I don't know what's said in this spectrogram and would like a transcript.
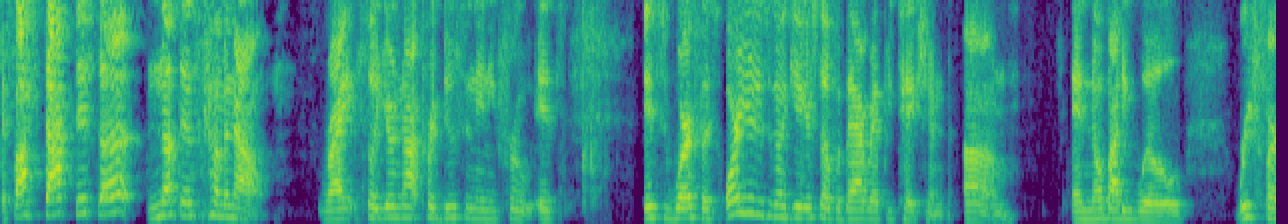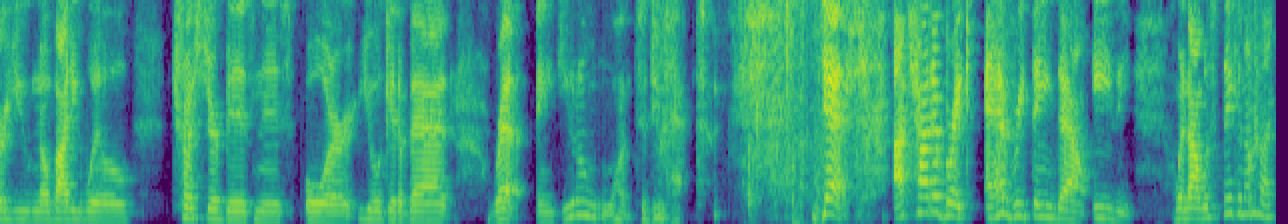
If I stop this up, nothing's coming out, right? So you're not producing any fruit. It's it's worthless, or you're just gonna give yourself a bad reputation. Um, and nobody will refer you, nobody will trust your business, or you'll get a bad rep, and you don't want to do that. yes, I try to break everything down easy. When I was thinking, I'm like,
